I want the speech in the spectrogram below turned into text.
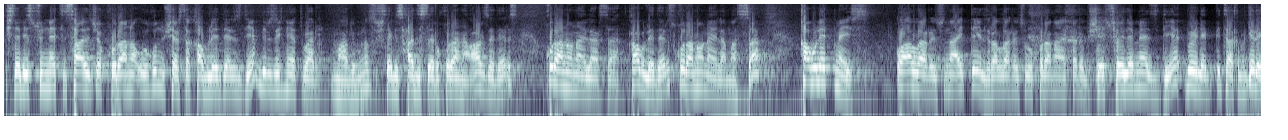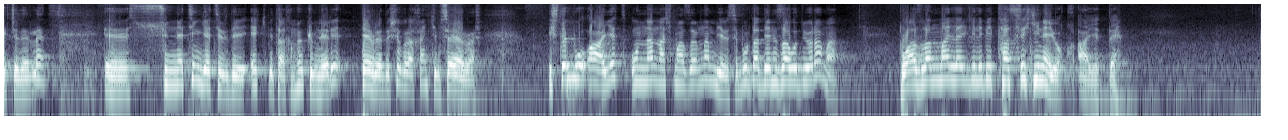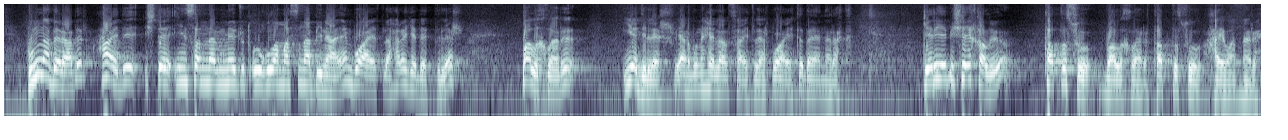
işte biz sünneti sadece Kur'an'a uygun düşerse kabul ederiz diye bir zihniyet var malumunuz. İşte biz hadisleri Kur'an'a arz ederiz. Kur'an onaylarsa kabul ederiz. Kur'an onaylamazsa kabul etmeyiz. O Allah Resulüne ait değildir. Allah Resulü Kur'an'a aykırı bir şey söylemez diye böyle bir takım gerekçelerle e, sünnetin getirdiği ek bir takım hükümleri devre dışı bırakan kimseler var. İşte bu ayet onların açmazlarından birisi. Burada deniz avı diyor ama boğazlanmayla ilgili bir tasrih yine yok ayette. Bununla beraber haydi işte insanların mevcut uygulamasına binaen bu ayetle hareket ettiler. Balıkları yediler. Yani bunu helal saydılar bu ayete dayanarak. Geriye bir şey kalıyor. Tatlı su balıkları, tatlı su hayvanları.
